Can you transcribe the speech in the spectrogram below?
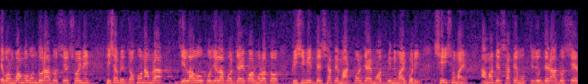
এবং বঙ্গবন্ধুর আদর্শের সৈনিক হিসাবে যখন আমরা জেলা ও উপজেলা পর্যায়ে কর্মরত কৃষিবিদদের সাথে মাঠ পর্যায়ে মত বিনিময় করি, সেই সময় আমাদের সাথে মুক্তিযুদ্ধের আদর্শের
